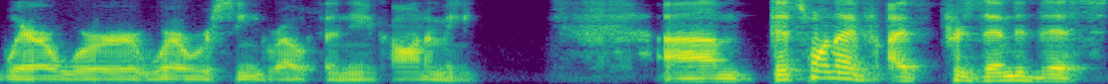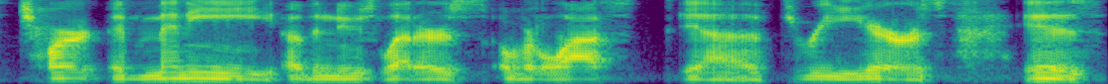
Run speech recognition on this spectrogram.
where we're where we're seeing growth in the economy. Um, this one I've I've presented this chart in many of the newsletters over the last uh, three years. Is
